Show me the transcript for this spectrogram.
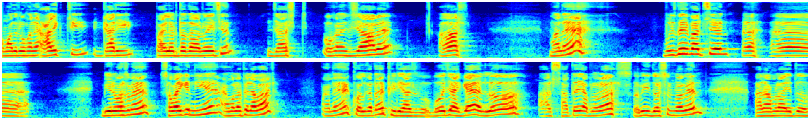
আমাদের ওখানে আরেকটি গাড়ি পাইলট দাদা রয়েছেন, জাস্ট ওখানে যাওয়া হবে। আর মানে বুঝতেই পারছেন হ্যাঁ হ্যাঁ। বিয়ের মৌসুমে সবাইকে নিয়ে আমরা ফের আবার মানে কলকাতায় ফিরে আসব। বোঝা গেল। আর সাথে আপনারা সবই দর্শন পাবেন। আর আমরা এই তো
